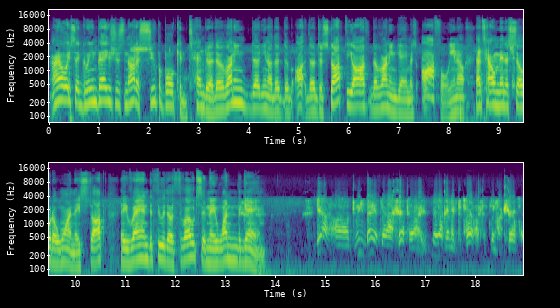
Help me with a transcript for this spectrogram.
I always said Green Bay is just not a Super Bowl contender. They're running the you know, the the, uh, the to stop the off the running game is awful, you know. That's how Minnesota won. They stopped they ran through their throats and they won the game. Yeah, uh, Green Bay, if they're not careful, they're not going to make the playoffs if they're not careful.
